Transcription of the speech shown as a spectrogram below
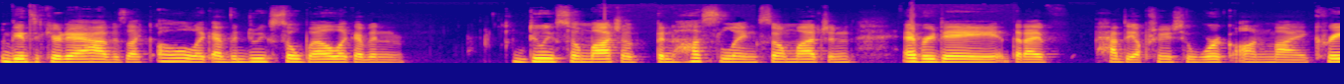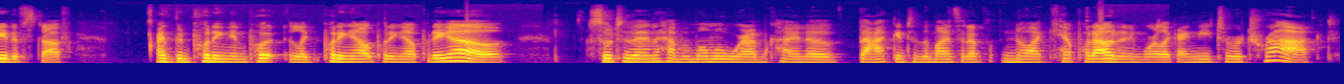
the insecurity I have is like, oh, like I've been doing so well, like I've been doing so much, I've been hustling so much, and every day that I've had the opportunity to work on my creative stuff, I've been putting in put like putting out, putting out, putting out. So to then have a moment where I'm kind of back into the mindset of no, I can't put out anymore, like I need to retract.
